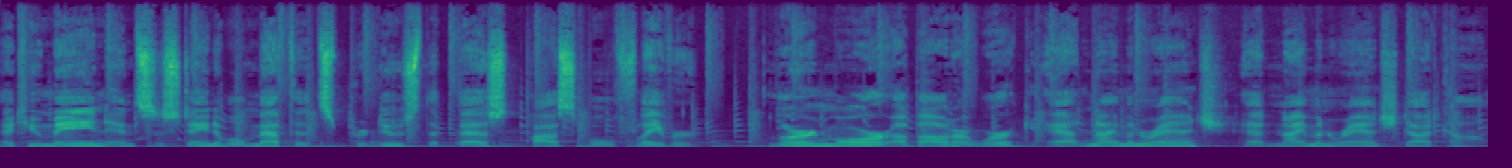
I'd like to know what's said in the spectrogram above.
that humane and sustainable methods produce the best possible flavor. Learn more about our work at Niman Ranch at nimanranch.com.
